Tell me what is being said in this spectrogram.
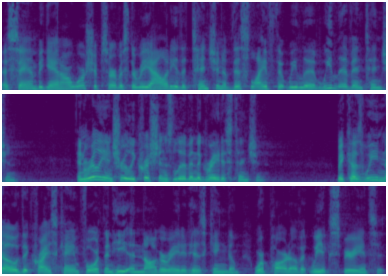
as Sam began our worship service the reality of the tension of this life that we live. We live in tension. And really and truly, Christians live in the greatest tension because we know that Christ came forth and he inaugurated his kingdom. We're part of it, we experience it.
